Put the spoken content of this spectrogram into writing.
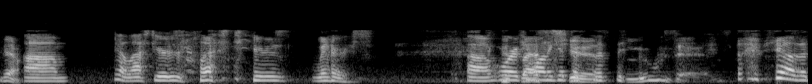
Yeah. Um, yeah, last year's last year's winners. Um, or if you want to get Last the, the losers. yeah the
